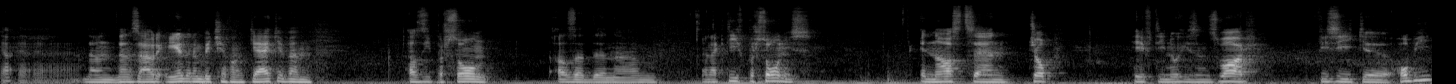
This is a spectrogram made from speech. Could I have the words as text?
ja, ja, ja. ja. Dan, dan zou je eerder een beetje gaan kijken van, als die persoon, als dat een, ehm, een actief persoon is, en naast zijn job heeft hij nog eens een zwaar fysieke hobby,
